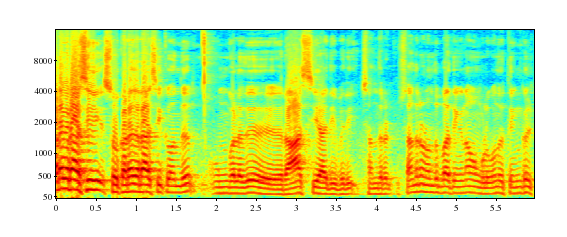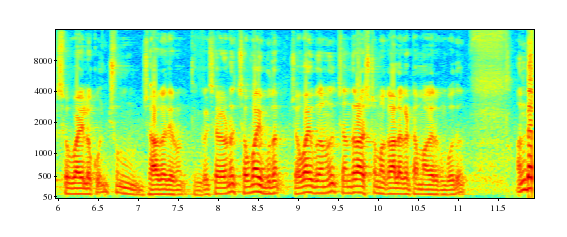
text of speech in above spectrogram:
கடகராசி ஸோ கடகராசிக்கு வந்து உங்களது ராசி அதிபதி சந்திரன். சந்திரன் வந்து பார்த்தீங்கன்னா உங்களுக்கு வந்து திங்கள் செவ்வாயில் கொஞ்சம் ஜாகிரதையான திங்கள் செவ்வாயோட செவ்வாய் புதன். செவ்வாய் புதன் வந்து சந்திராஷ்டம காலகட்டமாக இருக்கும்போது அந்த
